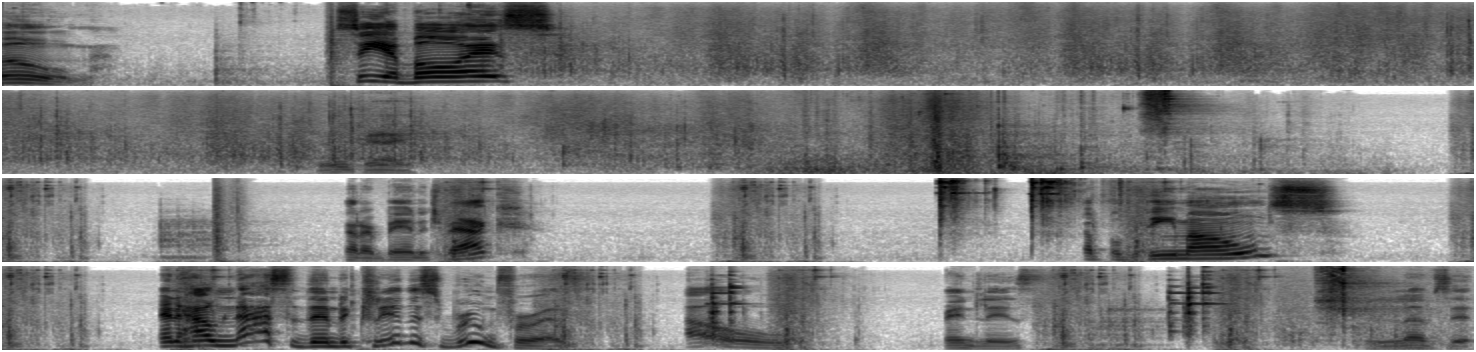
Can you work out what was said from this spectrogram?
Boom. See ya, boys. Okay. Got our bandage back. Couple demons. And how nice of them to clear this room for us. Oh, friendlies. Loves it.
